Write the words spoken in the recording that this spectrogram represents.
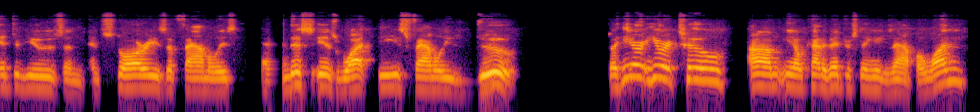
interviews and, and stories of families, and this is what these families do. So here, here are two, um, you know, kind of interesting example. One,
